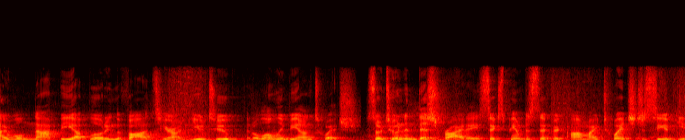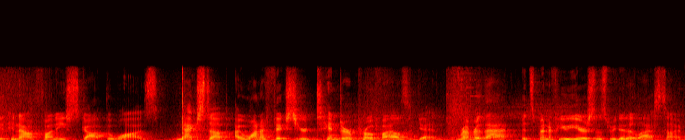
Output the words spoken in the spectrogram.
I will not be uploading the VODs here on YouTube, it'll only be on Twitch. So tune in this Friday, 6 p.m. Pacific on my Twitch to see if you can outfunny Scott the Woz. Next up, I want to fix your Tinder profiles again. Remember that? It's been a few years since we did it last time.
